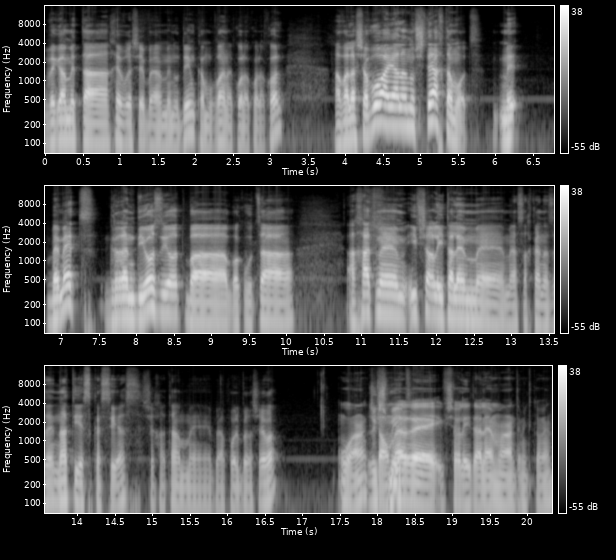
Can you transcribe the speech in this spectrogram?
וגם את החבר'ה שבמנודים, כמובן, הכל, הכל, הכל. אבל השבוע היה לנו שתי החתמות, באמת גרנדיוזיות בקבוצה. אחת מהן, אי אפשר להתעלם אה, מהשחקן הזה, נתי אסקסיאס, שחתם אה, בהפועל באר שבע. וואה, כשאתה. אומר אה, אי אפשר להתעלם, מה אתה מתכוון?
